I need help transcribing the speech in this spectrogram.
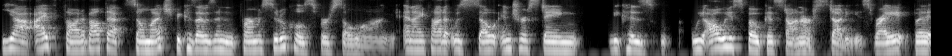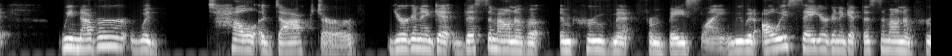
yeah i've thought about that so much because i was in pharmaceuticals for so long and i thought it was so interesting because we always focused on our studies right but we never would tell a doctor you're going to get this amount of uh, improvement from baseline. We would always say you're going to get this amount of pr-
